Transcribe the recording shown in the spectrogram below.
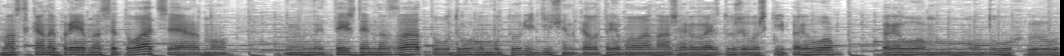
у нас така неприємна ситуація. Ну, тиждень назад у другому турі дівчинка отримала наш гравець дуже важкий перелом. Перелом ну, двох, е,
